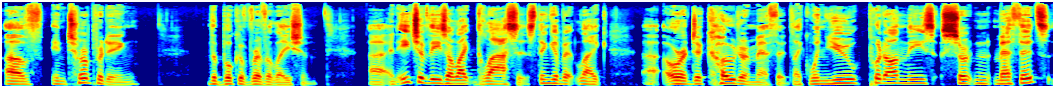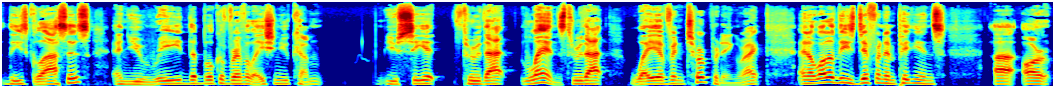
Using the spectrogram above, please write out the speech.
of interpreting the book of Revelation. Uh, and each of these are like glasses. Think of it like, uh, or a decoder method. Like when you put on these certain methods, these glasses, and you read the book of Revelation, you come, you see it through that lens, through that way of interpreting, right? And a lot of these different opinions uh, are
